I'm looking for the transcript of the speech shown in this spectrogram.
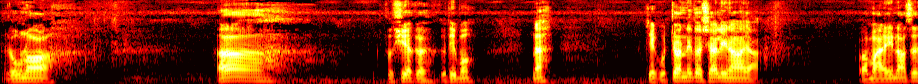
Luôn nó à tôi xia cơ cái tim món. Nè, chị của cho nên tôi sẽ đi nó à và mà đi nó chứ.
